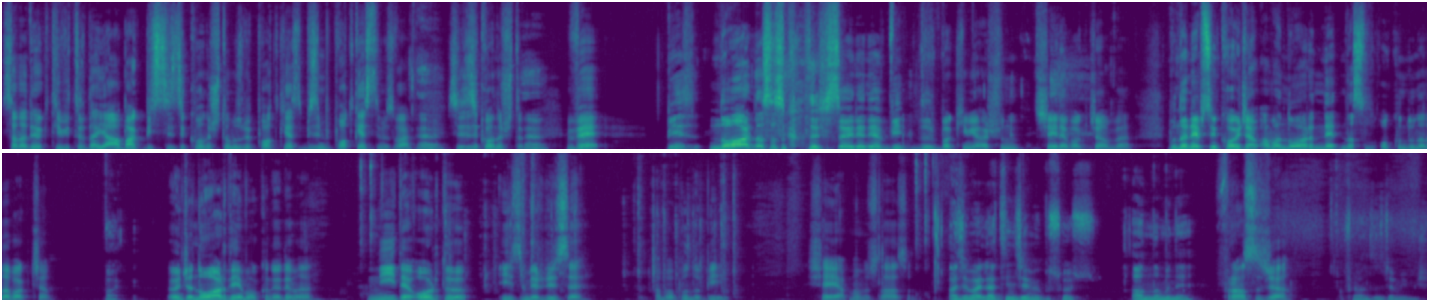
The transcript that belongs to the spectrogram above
sana diyor ki Twitter'da ya bak biz sizi konuştuğumuz bir podcast bizim bir podcast'imiz var. Evet. Sizi konuştuk. Evet. Ve biz Noir nasıl konuş söyleniyor bir dur bakayım ya şunun şeyine bakacağım ben. Bunların hepsini koyacağım ama Noir'ın net nasıl okunduğuna da bakacağım. Bak. Önce Noir diye mi okunuyor değil mi? Niğde, Ordu, İzmir, Rize. Ama bunu bir şey yapmamız lazım. Acaba Latince mi bu söz? Anlamı ne? Fransızca. Fransızca mıymış?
